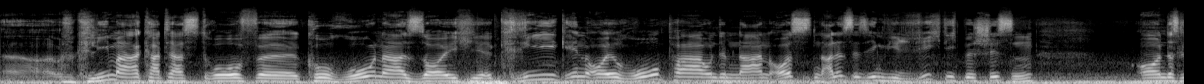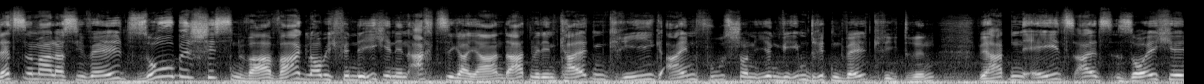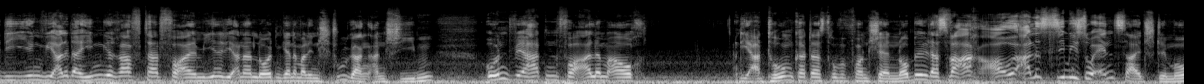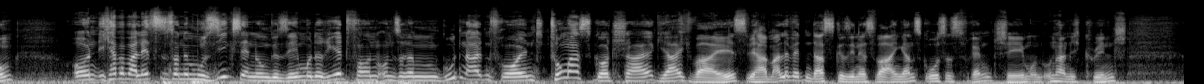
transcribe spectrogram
äh, Klimakatastrophe, Corona-Seuche, Krieg in Europa und im Nahen Osten, alles ist irgendwie richtig beschissen. Und das letzte Mal, dass die Welt so beschissen war, war, glaube ich, finde ich, in den 80er Jahren. Da hatten wir den Kalten Krieg, einen Fuß schon irgendwie im Dritten Weltkrieg drin. Wir hatten AIDS als Seuche, die irgendwie alle dahin gerafft hat, vor allem jene, die anderen Leuten gerne mal den Stuhlgang anschieben. Und wir hatten vor allem auch die Atomkatastrophe von Tschernobyl. Das war alles ziemlich so Endzeitstimmung. Und ich habe aber letztens so eine Musiksendung gesehen, moderiert von unserem guten alten Freund Thomas Gottschalk. Ja, ich weiß, wir haben alle Wetten das gesehen. Es war ein ganz großes Fremdschämen und unheimlich cringe.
